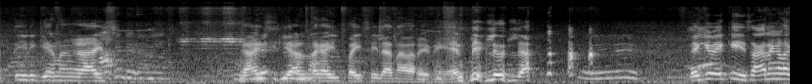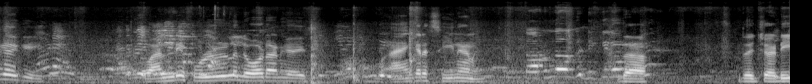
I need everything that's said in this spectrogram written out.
എത്തിയിരിക്കുകയാണ് ഗായ്സ് ഗായ്സ് ഇയാളുടെ കയ്യിൽ പൈസ ഇല്ലാന്നാ പറയണേ എന്റെ ഇല്ല. വെക്ക് വെക്ക് സാധനങ്ങളൊക്കെ വെക്ക്. വണ്ടി ഫുള്ള് ലോഡാണ് ഗായ്സ് ഭയങ്കര സീനാണ് ചെടി.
